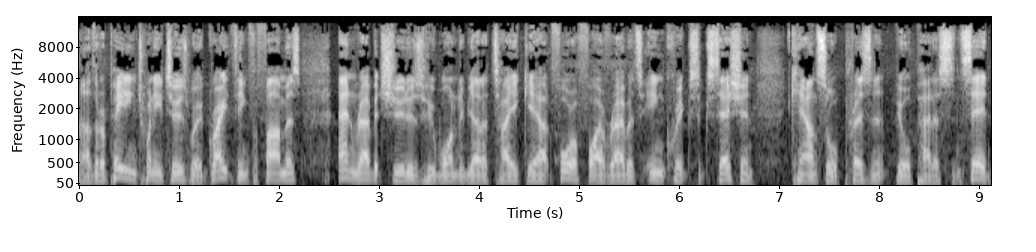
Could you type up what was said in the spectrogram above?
Uh, the repeating 22s were a great thing for farmers and rabbit shooters who wanted to be able to take out four or five rabbits in quick succession, Council President Bill Patterson said.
